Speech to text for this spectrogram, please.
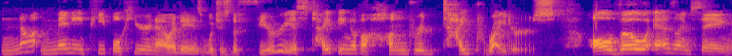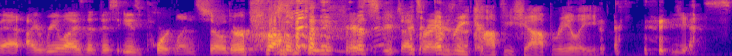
not many people hear nowadays, which is the furious typing of a hundred typewriters. Although, as I'm saying that, I realize that this is Portland, so there are probably a fair few typewriters. every coffee shop, really. yes.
